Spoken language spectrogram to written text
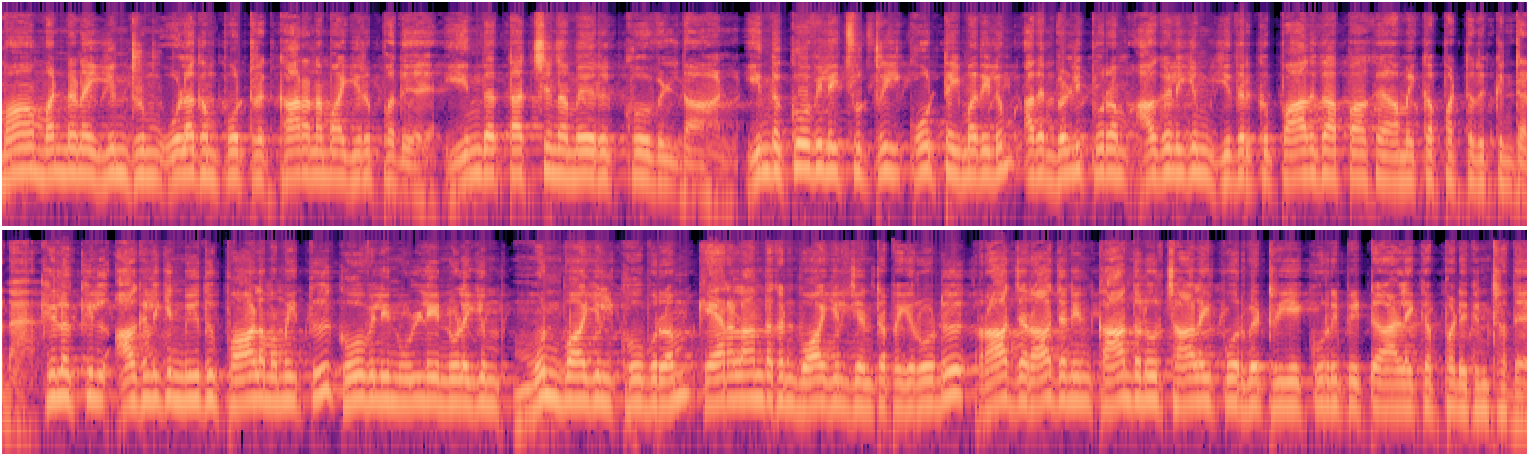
மாமன்னனை இன்றும் உலகம் போற்ற காரணமாயிருப்பது இந்த தட்சிணமேரு கோவில்தான். இந்த கோவிலை சுற்றி கோட்டை மதிலும் அதன் வெளிப்புறம் அகலியும் இதற்கு பாதுகாப்பாக அமைக்கப்பட்டிருக்கின்றன. கிழக்கில் அகலியின் மீது பாலம் அமைத்து கோவிலின் உள்ளே நுழையும் முன்வாயில் கோபுரம் கேரளாந்தகன் வாயில் என்ற பெயரோடு ராஜராஜனின் காந்தலூர் சாலை போர் வெற்றியை குறிப்பிட்டு அழைக்கப்படுகின்றது.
